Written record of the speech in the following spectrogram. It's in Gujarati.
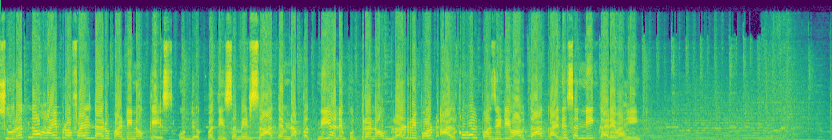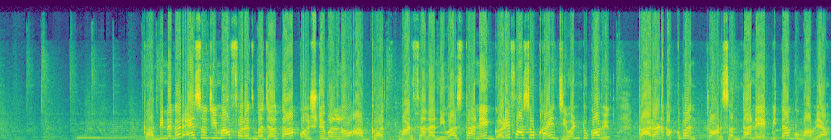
સુરતનો હાઈ પ્રોફાઇલ દારૂ પાર્ટીનો કેસ. ઉદ્યોગપતિ સમીર શાહ તેમના પત્ની અને પુત્રનો બ્લડ રિપોર્ટ આલ્કોહોલ પોઝિટિવ આવતા કાયદેસરની કાર્યવાહી. ગાંધીનગર એસઓજીમાં ફરજ બજાવતા કોન્સ્ટેબલનો આપઘાત. માણસાના નિવાસ સ્થાને ગળે ફાંસો ખાઈ જીવન ટૂંકાવ્યું. કારણ અકબંધ ત્રણ સંતાને પિતા ગુમાવ્યા.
